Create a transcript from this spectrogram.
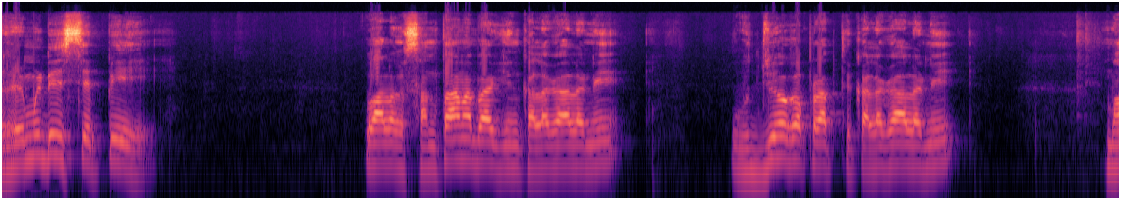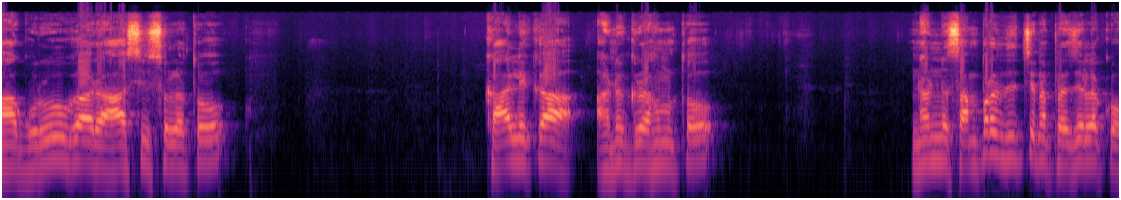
రెమెడీస్ చెప్పి వాళ్ళకు సంతాన భాగ్యం కలగాలని ఉద్యోగ ప్రాప్తి కలగాలని మా గురువు గారి ఆశీస్సులతో కాళిక అనుగ్రహంతో నన్ను సంప్రదించిన ప్రజలకు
